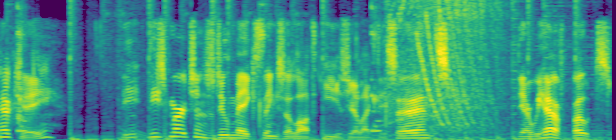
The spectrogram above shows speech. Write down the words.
Okay. The, these merchants do make things a lot easier like this. And there we have boats.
